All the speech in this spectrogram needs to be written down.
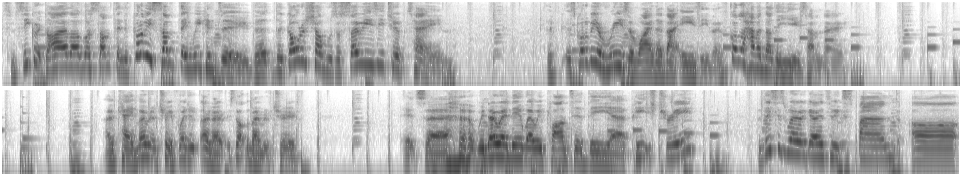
some secret dialogue or something. There's got to be something we can do. The, the golden shovels are so easy to obtain. There's got to be a reason why they're that easy. They've got to have another use, haven't they? Okay, moment of truth. Where do, oh no, it's not the moment of truth. It's uh, we're nowhere near where we planted the uh, peach tree, but this is where we're going to expand our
